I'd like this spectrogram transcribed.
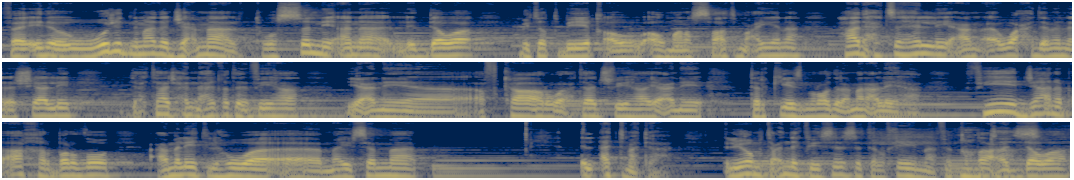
فإذا وجد نماذج اعمال توصلني أنا للدواء بتطبيق أو أو منصات معينة هذا حتسهل لي واحدة من الأشياء اللي تحتاج إحنا حقيقة فيها يعني أفكار ويحتاج فيها يعني تركيز من رواد الأعمال عليها. في جانب آخر برضو عملية اللي هو آه، ما يسمى الأتمتة. اليوم أنت عندك في سلسلة القيمة في قطاع الدواء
